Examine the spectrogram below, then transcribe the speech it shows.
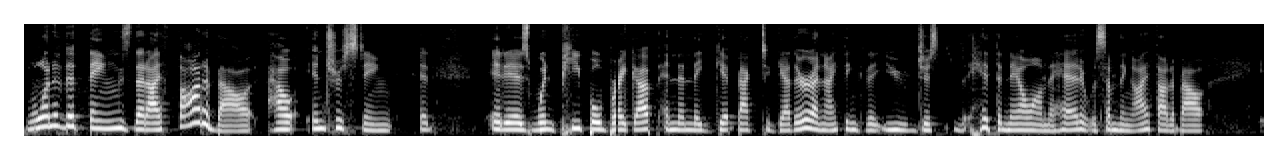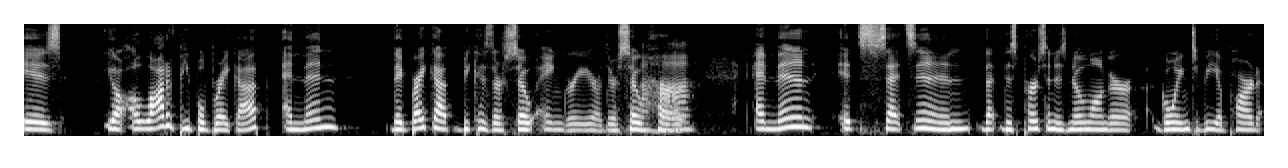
one of the things that I thought about how interesting it it is when people break up and then they get back together. And I think that you just hit the nail on the head. It was something I thought about is you know a lot of people break up and then they break up because they're so angry or they're so uh-huh. hurt. And then it sets in that this person is no longer going to be a part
